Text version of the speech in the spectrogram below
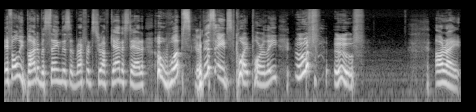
If only Biden was saying this in reference to Afghanistan. Oh, whoops. This aged quite poorly. Oof. Oof. All right.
